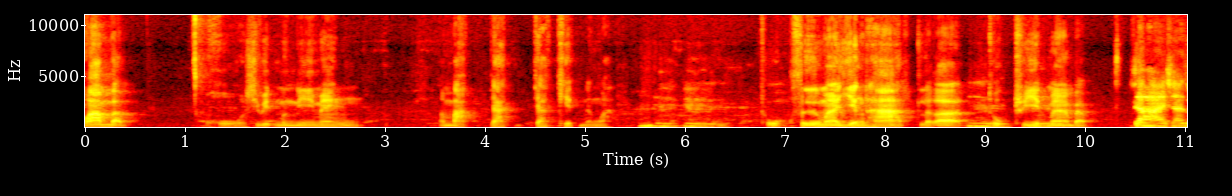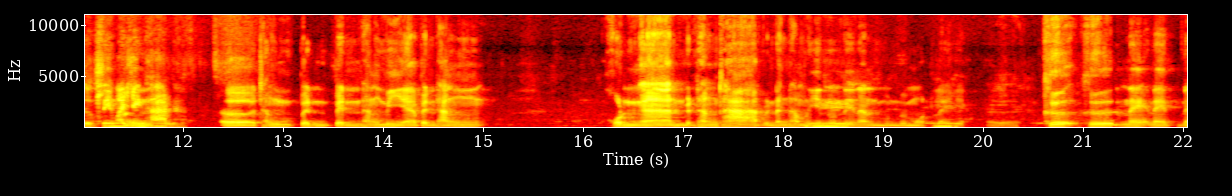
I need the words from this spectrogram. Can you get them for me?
ความแบบโอ้โหชีวิตมึงนี่แม่งลำบากยากยากเข็ดนังวะถูกซื้อมาเยี่ยงทาสแล้วก็ถูกทรีตมาแบบใช่ใช่ถูกซื้อมาเยี่ยงทาสนะเออทั้งเป็นเป็นทั้งเมียเป็นทั้งคนงานเป็นทั้งทาสเป็นทั้งทำนี่นู่นนี่นั่นมันไปหมดเลยเนี่ยเออ คือคือในในใน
